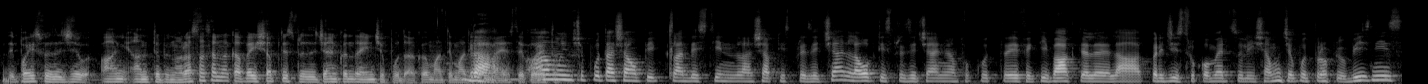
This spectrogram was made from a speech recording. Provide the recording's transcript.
de 14 ani antreprenor. Asta înseamnă că aveai 17 ani când ai început, dacă matematica da, mea este corectă. am început așa un pic clandestin la 17 ani. La 18 ani mi-am făcut efectiv actele la Registrul Comerțului și am început propriul business.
